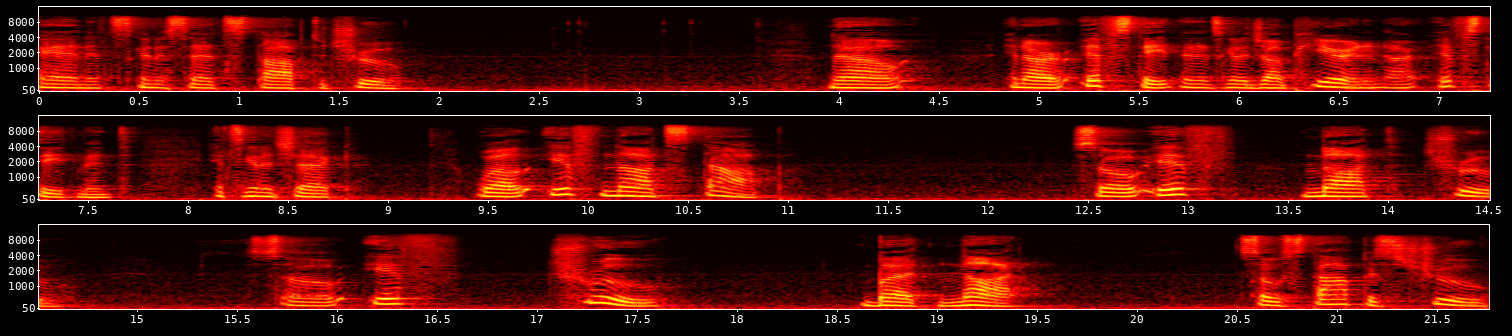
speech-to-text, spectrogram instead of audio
and it's going to set stop to true. Now, in our if statement, it's going to jump here, and in our if statement, it's going to check, well, if not stop. So if not true. So if true, but not. So stop is true,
